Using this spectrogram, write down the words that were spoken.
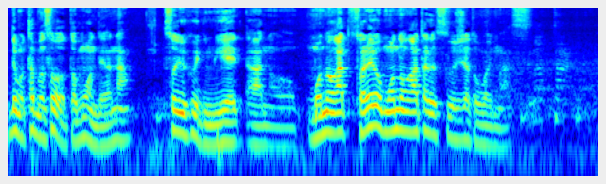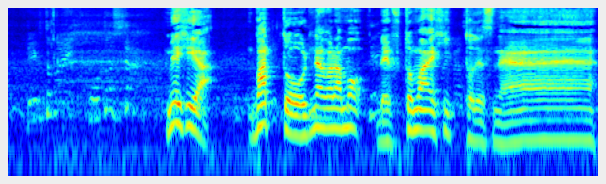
でも多分そうだと思うんだよな。そういうふうに見え、あの、物が、それを物語る数字だと思います。メヒア、バットを折りながらも、レフト前ヒットですね。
